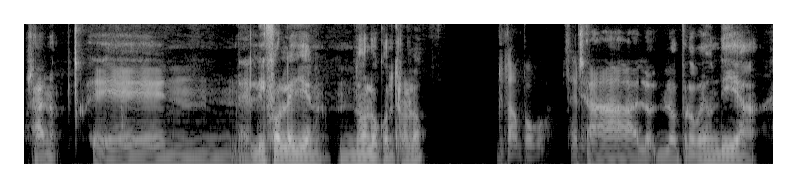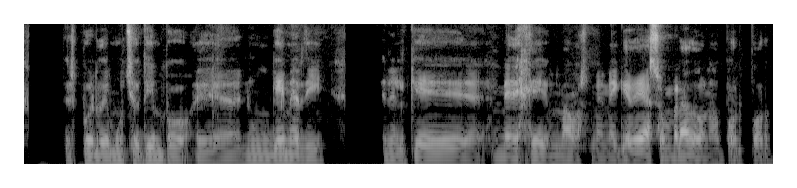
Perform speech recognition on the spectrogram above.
O sea, no, en el League of Legends no lo controlo. Yo tampoco. O sea, lo, probé un día después de mucho tiempo en un Gamergy en el que me dejé, vamos, me, quedé asombrado, ¿no? Por, por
